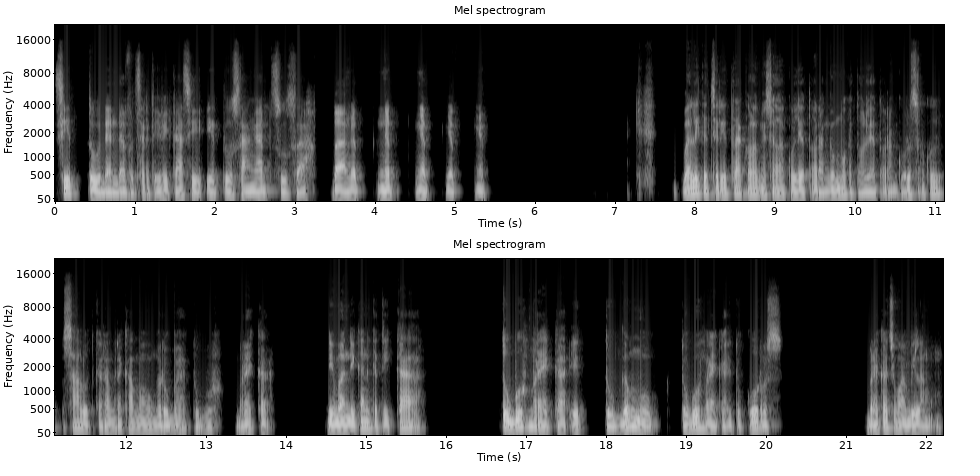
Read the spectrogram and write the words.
situ dan dapat sertifikasi itu sangat susah banget nget nget nget nget balik ke cerita kalau misal aku lihat orang gemuk atau lihat orang kurus, aku salut karena mereka mau merubah tubuh mereka. Dibandingkan ketika tubuh mereka itu gemuk, tubuh mereka itu kurus. Mereka cuma bilang,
